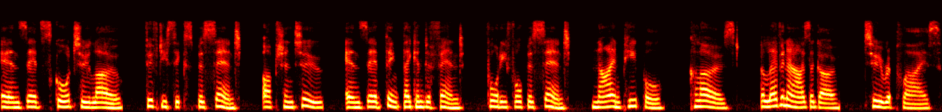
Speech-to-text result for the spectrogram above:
NZ score too low. 56%. Option 2. NZ think they can defend. 44%. 9 people. Closed. 11 hours ago. 2 replies.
